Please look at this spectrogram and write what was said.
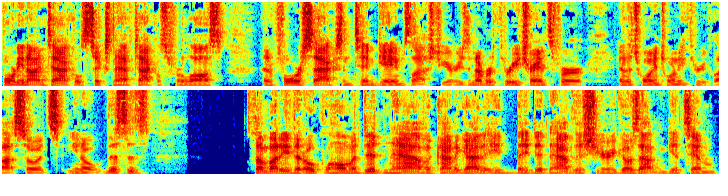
49 tackles, six and a half tackles for loss and four sacks in 10 games last year. He's a number three transfer in the 2023 class. So it's, you know, this is somebody that Oklahoma didn't have, a kind of guy that he, they didn't have this year. He goes out and gets him.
